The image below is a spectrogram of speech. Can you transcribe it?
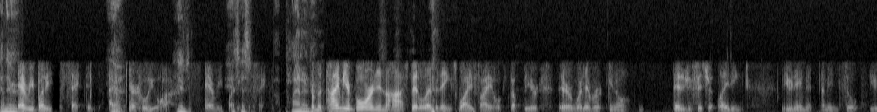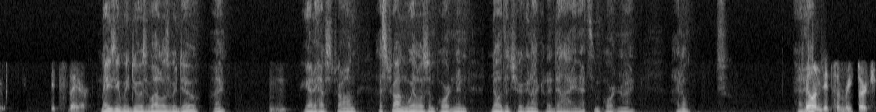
And they're Everybody's affected. I don't care who you are. You're- Everybody's it's a planet. From the time you're born in the hospital, everything's Wi-Fi hooked up here, there, whatever you know, energy efficient lighting, you name it. I mean, so you, it's there. amazing we do as well as we do, right? Mhm. You got to have strong. A strong will is important, and know that you're not going to die. That's important, right? I don't. Dylan did some research,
